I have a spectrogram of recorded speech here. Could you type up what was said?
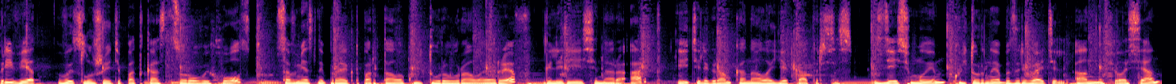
Привет! Вы слушаете подкаст «Суровый холст», совместный проект портала «Культура Урала РФ», галереи Синара Арт и телеграм-канала Е-Катарсис. Здесь мы, культурный обозреватель Анна Филосян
